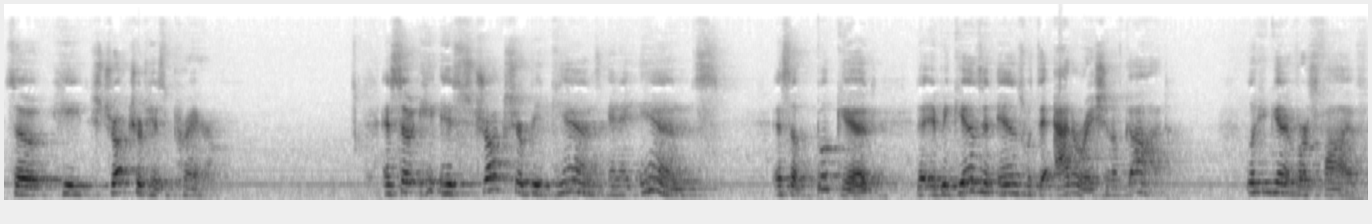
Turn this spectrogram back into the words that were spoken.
So he structured his prayer. And so his structure begins and it ends, it's a bookend that it begins and ends with the adoration of God. Look again at verse 5.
